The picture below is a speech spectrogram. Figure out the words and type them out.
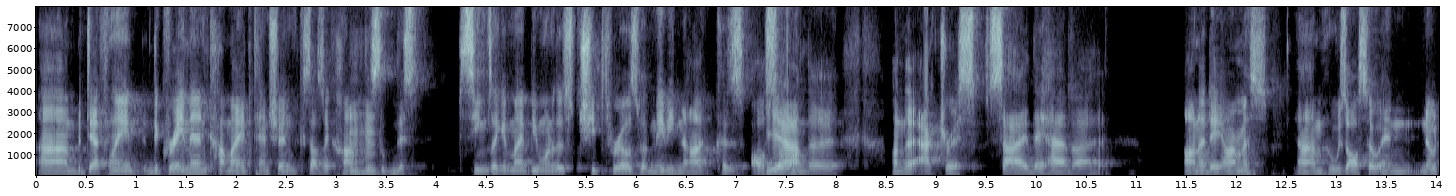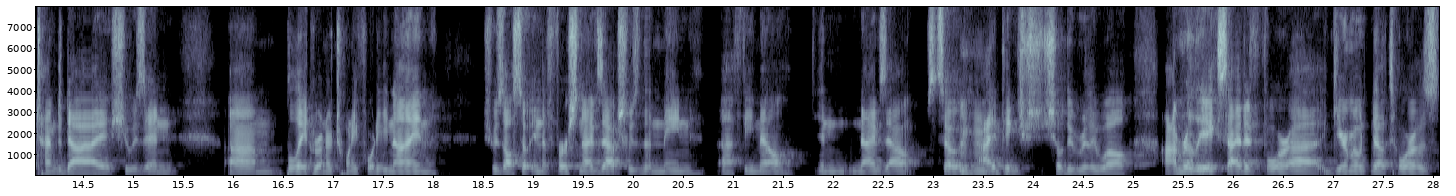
Um, but definitely, the Gray Man caught my attention because I was like, huh, this this seems like it might be one of those cheap thrills, but maybe not. Because also Yeah. on the on the actress side, they have uh, Ana de Armas, um, who was also in No Time to Die. She was in um, Blade Runner 2049. She was also in the first Knives Out. She was the main uh, female in Knives Out. So Mhm. I think she'll do really well. I'm really excited for uh, Guillermo del Toro's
